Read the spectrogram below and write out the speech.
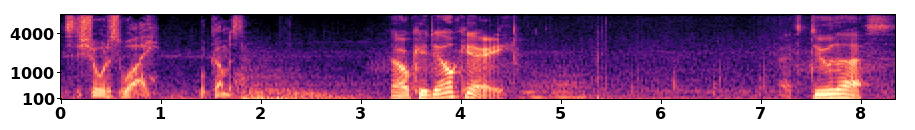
It's the shortest way. We'll come as... Okie dokie. Let's do this.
